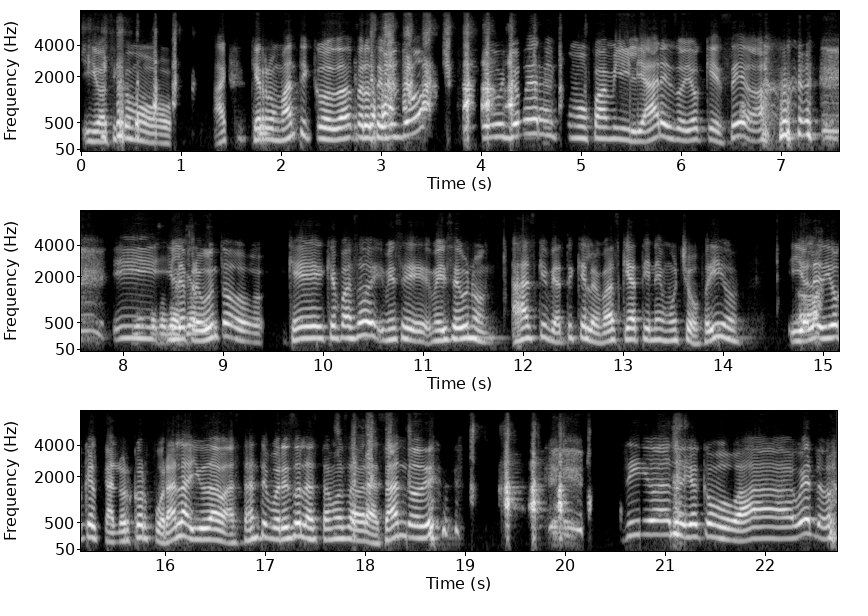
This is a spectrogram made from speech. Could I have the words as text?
Y yo así como, ay, qué románticos, ¿va? Pero según yo, según yo eran como familiares o yo qué sé. Y, le pregunto, ¿qué, qué pasó? Y me dice, me dice uno, ah, es que fíjate que lo que pasa es que ya tiene mucho frío. Y yo Ah. le digo que el calor corporal ayuda bastante, por eso la estamos abrazando. Sí, bueno, yo como, ah, bueno.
